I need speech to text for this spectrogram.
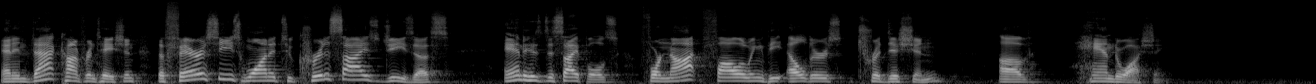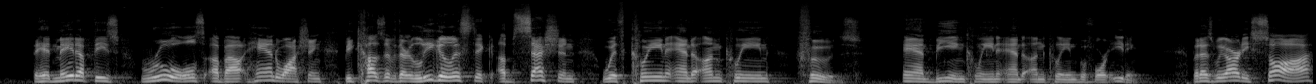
And in that confrontation, the Pharisees wanted to criticize Jesus and his disciples for not following the elders' tradition of hand washing. They had made up these rules about hand washing because of their legalistic obsession with clean and unclean foods and being clean and unclean before eating. But as we already saw,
